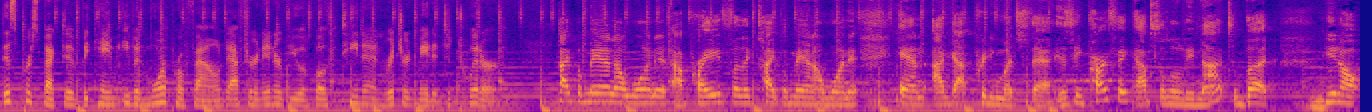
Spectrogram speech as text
This perspective became even more profound after an interview of both Tina and Richard made it to Twitter. Type of man I wanted. I prayed for the type of man I wanted, and I got pretty much that. Is he perfect? Absolutely not. But, you know,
